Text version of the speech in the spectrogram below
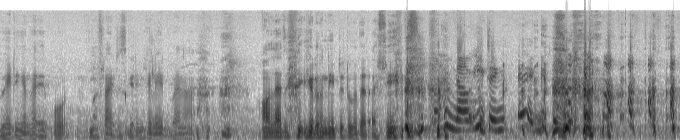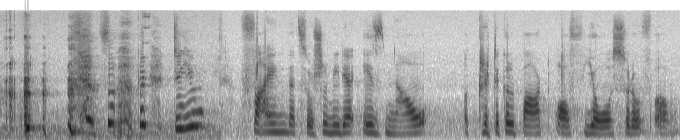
waiting in the airport, my flight is getting delayed by now. All that, you don't need to do that, I feel. I'm now eating egg. so, but do you find that social media is now a critical part of your sort of um,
